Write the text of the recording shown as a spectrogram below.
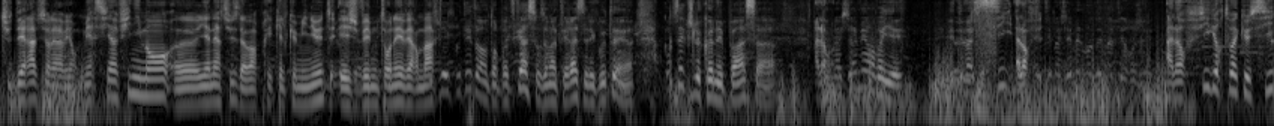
tu, dérapes sur les gravillons. Merci infiniment, euh, Yann Arthus, d'avoir pris quelques minutes et je vais me tourner vers Marc. J'ai écouté ton, ton podcast, ça m'intéresse de l'écouter. Hein. Comme ça que je le connais pas, ça. Alors, on m'a jamais envoyé. Et euh, si, alors. Tu m'as jamais demandé de m'interroger. Alors, figure-toi que si,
